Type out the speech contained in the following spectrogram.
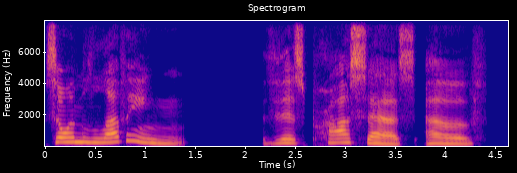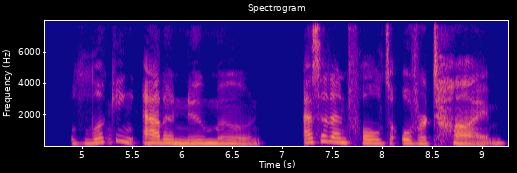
So I'm loving this process of looking at a new moon as it unfolds over time.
